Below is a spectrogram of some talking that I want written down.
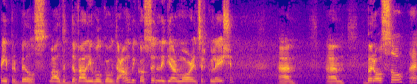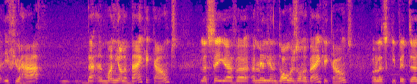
paper bills well the, the value will go down because suddenly they are more in circulation. Um, um, but also uh, if you have money on a bank account, let's say you have a, million dollars on a bank account, or let's keep it uh,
